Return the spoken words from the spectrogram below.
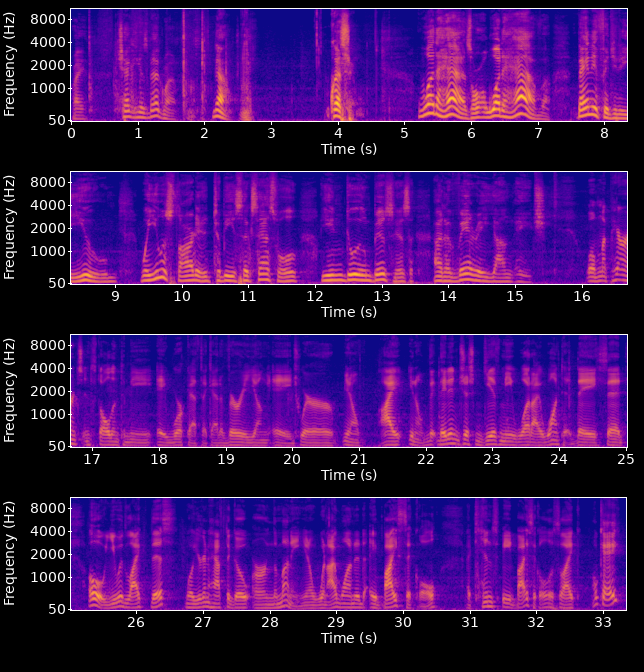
right? Checking his background. Now, question: What has or what have benefited you when you started to be successful in doing business at a very young age? Well, my parents installed into me a work ethic at a very young age where, you know, I, you know, they, they didn't just give me what I wanted. They said, "Oh, you would like this? Well, you're going to have to go earn the money." You know, when I wanted a bicycle, a 10-speed bicycle, it's like, "Okay,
